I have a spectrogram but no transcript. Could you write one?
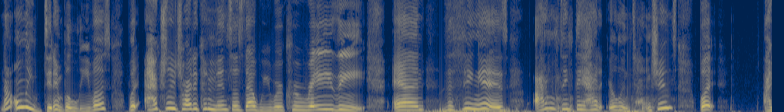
not only didn't believe us, but actually tried to convince us that we were crazy. And the thing is, I don't think they had ill intentions, but I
